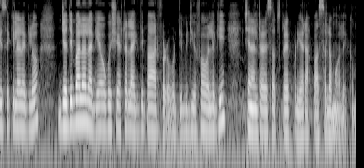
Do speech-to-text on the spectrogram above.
গেছে কিলা লাগল? যদি ভালো লাগে, অবশ্যই একটা লাইক দিবা। আর পরবর্তী ভিডিও পাওয়ার লাগি চ্যানেলটারে সাবস্ক্রাইব করিয়া রাখবা। আসসালামু আলাইকুম।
